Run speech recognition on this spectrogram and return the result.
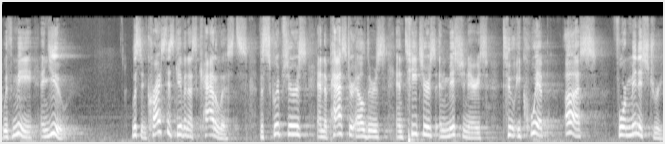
with me and you. Listen, Christ has given us catalysts the scriptures and the pastor elders and teachers and missionaries to equip us for ministry.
